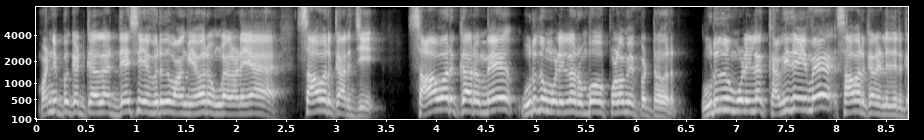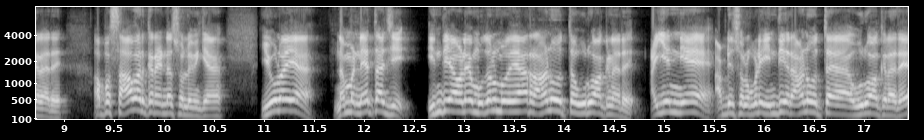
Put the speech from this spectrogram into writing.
மன்னிப்பு கேட்கல தேசிய விருது வாங்கியவர் உங்களுடைய சாவர்கார்ஜி சாவர்காருமே உருது மொழியில் ரொம்ப புலமைப்பட்டவர் உருது மொழியில் கவிதையுமே சாவர்கர் எழுதியிருக்கிறாரு. அப்போ சாவர்கர் என்ன சொல்லுவீங்க? இவ்வளோ ஏன் நம்ம நேதாஜி இந்தியாவிலே முதல் முறையாக ராணுவத்தை உருவாக்குனாரு. ஐஎன்ஏ அப்படின்னு சொல்லக்கூடிய இந்திய ராணுவத்தை உருவாக்குறாரு.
